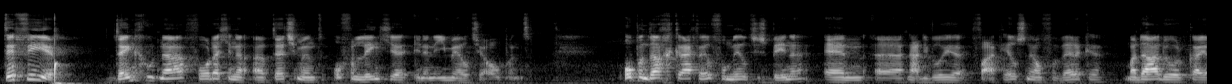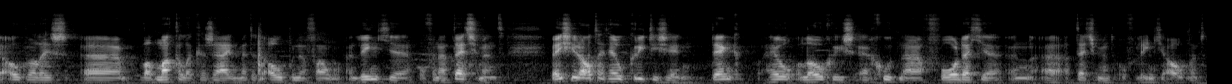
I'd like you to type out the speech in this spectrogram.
Tip 4. Denk goed na voordat je een attachment of een linkje in een e-mailtje opent. Op een dag krijgen we heel veel mailtjes binnen en uh, nou, die wil je vaak heel snel verwerken. Maar daardoor kan je ook wel eens uh, wat makkelijker zijn met het openen van een linkje of een attachment. Wees hier altijd heel kritisch in. Denk heel logisch en goed na voordat je een uh, attachment of linkje opent.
